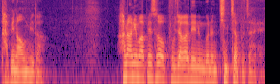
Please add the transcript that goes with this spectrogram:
답이 나옵니다. 하나님 앞에서 부자가 되는 것은 진짜 부자예요.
